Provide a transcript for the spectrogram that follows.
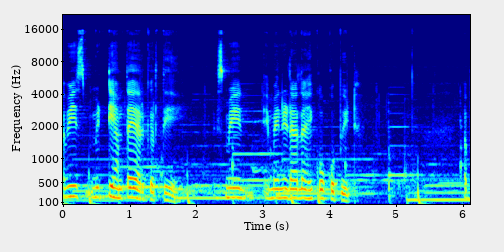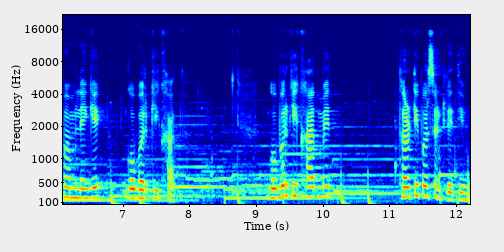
अभी इस मिट्टी हम तैयार करते हैं। इसमें मैंने डाला है कोकोपीट अब हम लेंगे गोबर की खाद। गोबर की खाद में थर्टी परसेंट लेती हूँ।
